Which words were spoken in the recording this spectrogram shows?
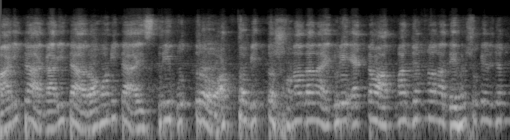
বাড়িটা, গাড়িটা, রমণীটা, স্ত্রী, পুত্র, অর্থবিত্ত, সোনাদানা, এগুলি একটাও আত্মার জন্য না দেহ সুখের জন্য?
